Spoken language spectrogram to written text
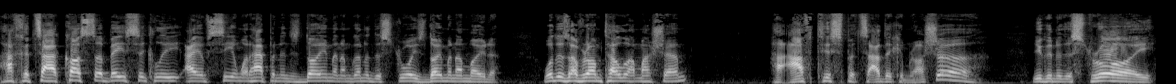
Hachatzakasa, basically, I have seen what happened in Zdoim and I'm going to destroy Zdoim and Amoira. What does Avram tell Hashem? Ha'aftis tzaddik in rasha? You're going to destroy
